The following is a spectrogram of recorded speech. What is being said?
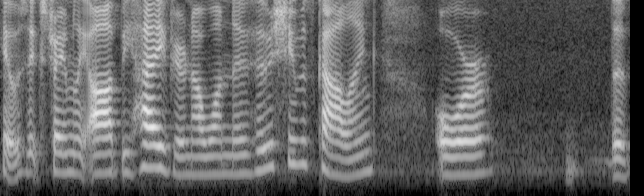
It was extremely odd behavior. No one knew who she was calling or the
